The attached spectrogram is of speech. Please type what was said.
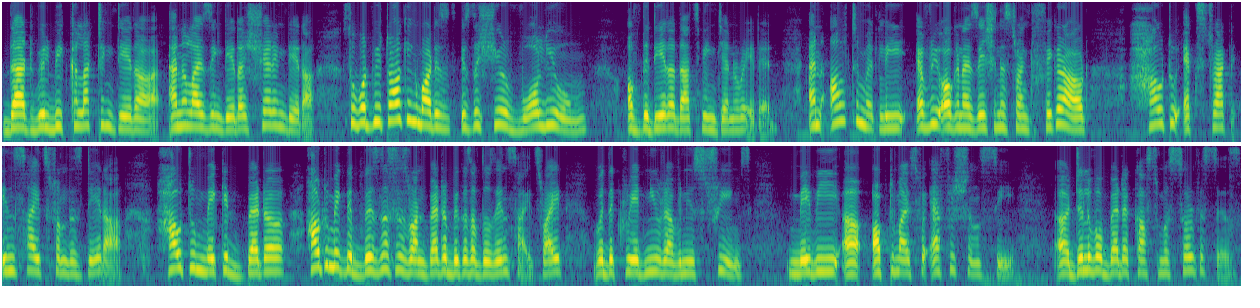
that will be collecting data, analyzing data, sharing data. So what we're talking about is, is the sheer volume of the data that's being generated. And ultimately, every organization is trying to figure out how to extract insights from this data, how to make it better, how to make the businesses run better because of those insights, right? Where they create new revenue streams, maybe uh, optimize for efficiency, uh, deliver better customer services.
